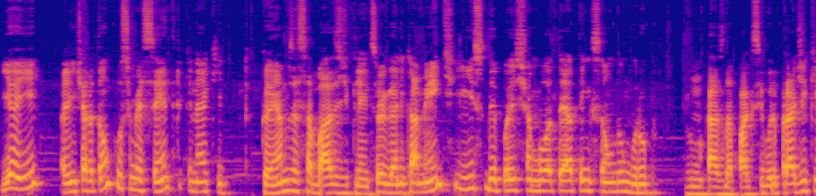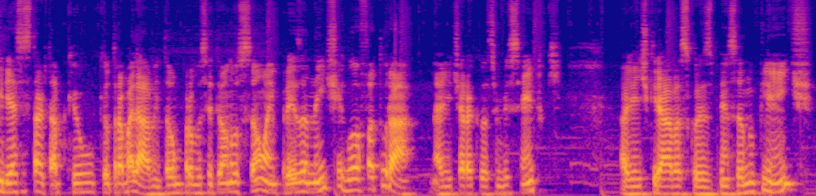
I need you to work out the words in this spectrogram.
E aí, a gente era tão customer centric, né, que ganhamos essa base de clientes organicamente e isso depois chamou até a atenção de um grupo no caso da PagSeguro, para adquirir essa startup que eu, que eu trabalhava. Então, para você ter uma noção, a empresa nem chegou a faturar. A gente era customer centric, a gente criava as coisas pensando no cliente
